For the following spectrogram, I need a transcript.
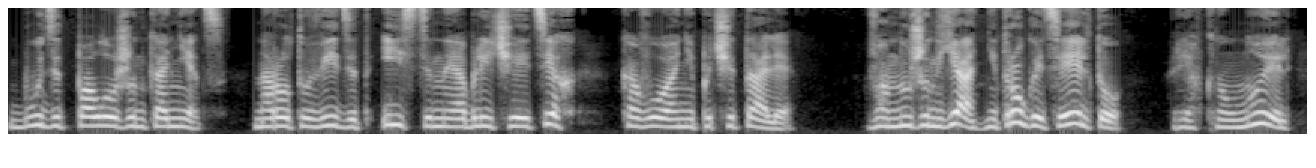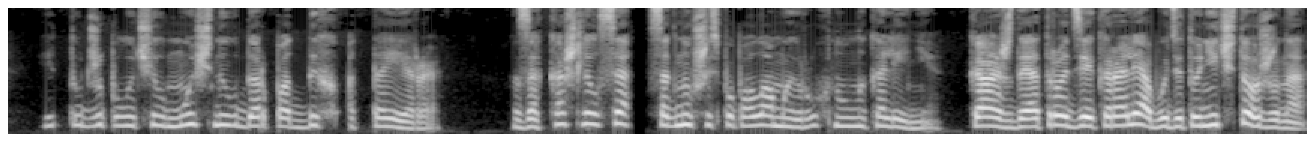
будет положен конец. Народ увидит истинные обличия тех, кого они почитали. «Вам нужен я, не трогайте Эльту!» — рявкнул Ноэль и тут же получил мощный удар под дых от Таэра закашлялся, согнувшись пополам и рухнул на колени. «Каждое отродье короля будет уничтожено,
